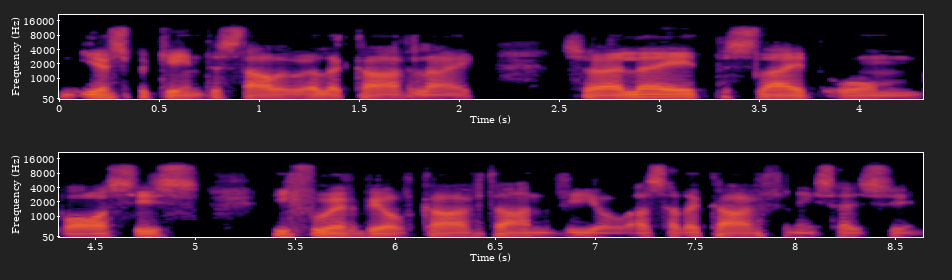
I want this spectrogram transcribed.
om eers bekend te stel hoe hulle kar lyk. So hulle het besluit om basies die voorbeeldkar te aanweel as hulle kar vir die seisoen.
